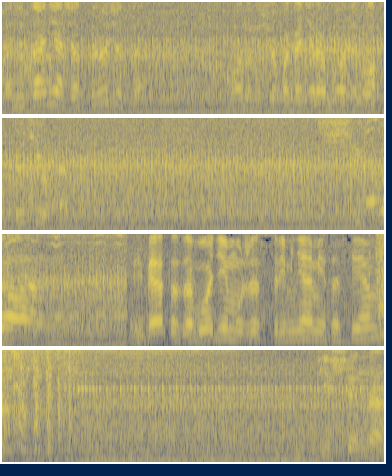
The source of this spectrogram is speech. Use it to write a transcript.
Кондиционер сейчас включится. Вон он еще пока не работает. О, включился. Шикарно. Ребята, заводим уже с ремнями совсем. Тишина.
